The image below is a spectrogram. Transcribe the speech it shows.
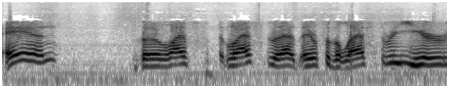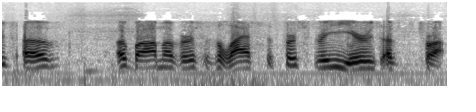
And the last last they were for the last three years of Obama versus the last the first three years of Trump.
